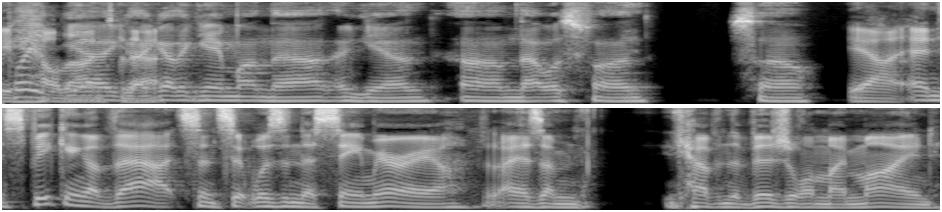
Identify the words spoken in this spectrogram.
I played. held yeah, on I, that. I got a game on that again. Um, that was fun. So yeah, and speaking of that, since it was in the same area, as I'm having the visual in my mind,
